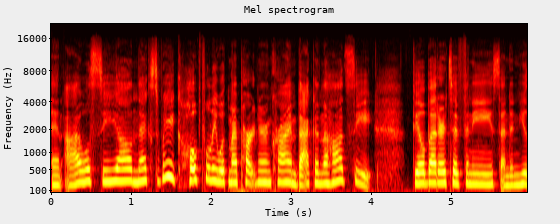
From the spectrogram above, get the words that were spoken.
And I will see y'all next week, hopefully with my partner in crime back in the hot seat. Feel better, Tiffany. Sending you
